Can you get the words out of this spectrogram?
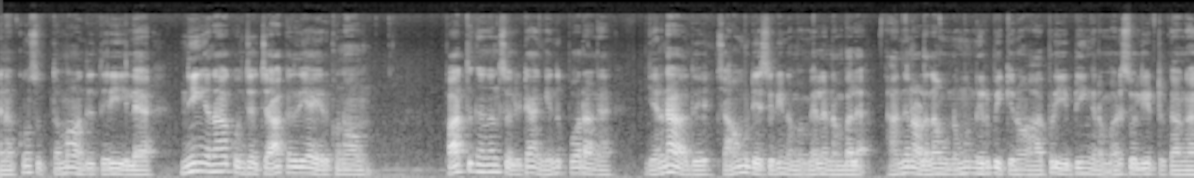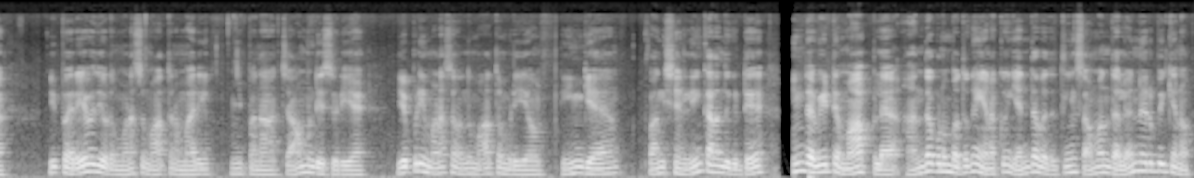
எனக்கும் சுத்தமாக வந்து தெரியல. நீங்கள் தான் கொஞ்சம் ஜாக்கிரதையாக இருக்கணும். பார்த்துக்கங்கன்னு சொல்லிட்டு அங்கேருந்து போகிறாங்க என்னடா அது சாமுண்டேஸ்வரி நம்ம மேலே நம்பலை. அதனால தான் இன்னமும் நிரூபிக்கணும் அப்படி இப்படிங்கிற மாதிரி சொல்லிகிட்டு இருக்காங்க. இப்போ ரேவதியோட மனசை மாற்றின மாதிரி இப்போ நான் சாமுண்டேஸ்வரியை எப்படி மனசை வந்து மாற்ற முடியும்? இங்கே ஃபங்க்ஷன்லேயும் கலந்துக்கிட்டு இந்த வீட்டு மாப்பிள்ளை அந்த குடும்பத்துக்கும் எனக்கும் எந்த விதத்தையும் சம்மந்தம் நிரூபிக்கணும்.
